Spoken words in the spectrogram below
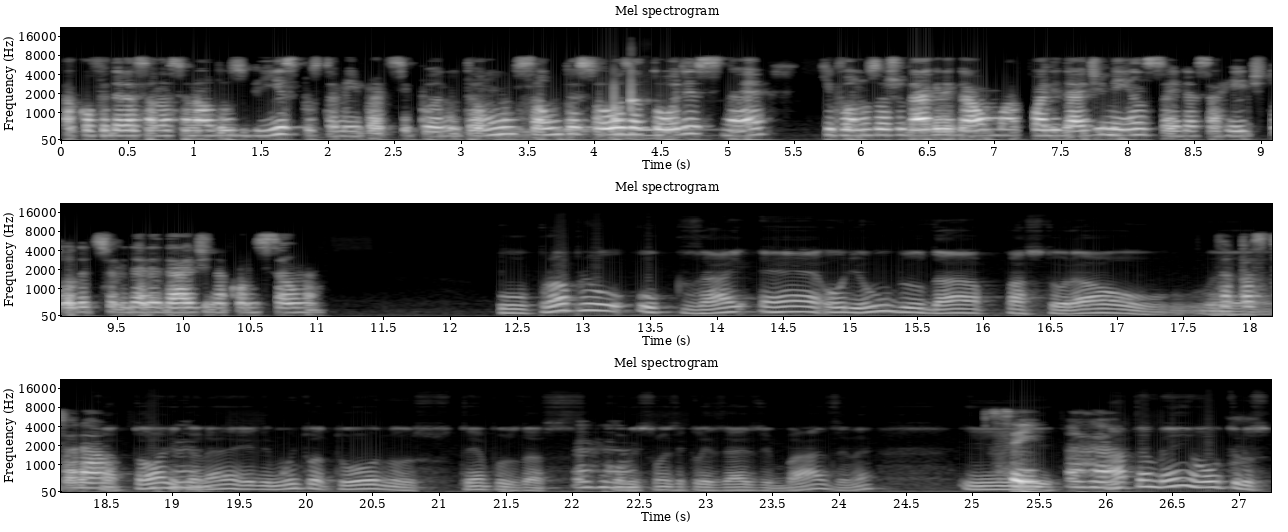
a Confederação Nacional dos Bispos também participando. Então, são pessoas, atores, né, que vão nos ajudar a agregar uma qualidade imensa aí dessa rede toda de solidariedade na comissão, né. O próprio Uxai é oriundo da pastoral, da é, pastoral. católica, uhum. né? Ele muito atuou nos tempos das uhum. comissões eclesiais de base, né? E Sim. Uhum. há também outros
